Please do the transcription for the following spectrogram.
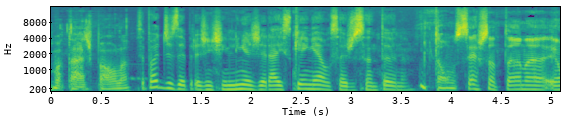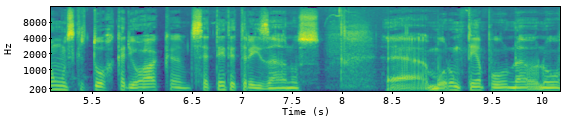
Boa tarde, Paula. Você pode dizer pra gente, em linhas gerais, quem é o Sérgio Santana? Então, o Sérgio Santana é um escritor carioca de 73 anos. É, morou um tempo no, no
